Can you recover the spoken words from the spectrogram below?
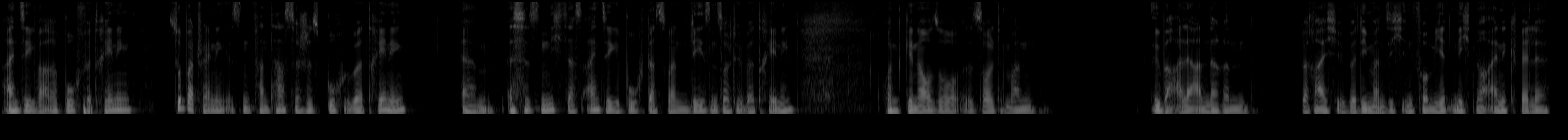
einzige wahre Buch für Training. Supertraining ist ein fantastisches Buch über Training. Ähm, es ist nicht das einzige Buch, das man lesen sollte über Training. Und genauso sollte man über alle anderen Bereiche, über die man sich informiert, nicht nur eine Quelle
